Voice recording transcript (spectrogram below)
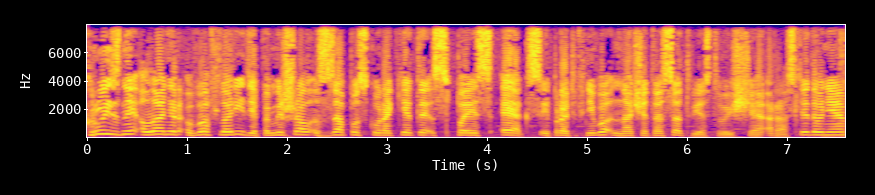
Круизный лайнер во Флориде помешал запуску ракеты SpaceX, и против него начато соответствующее расследование.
